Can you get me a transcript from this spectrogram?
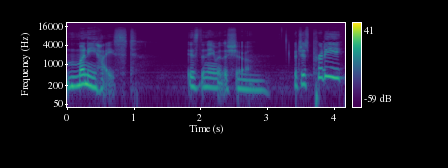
Money Heist, is the name of the show, which is pretty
